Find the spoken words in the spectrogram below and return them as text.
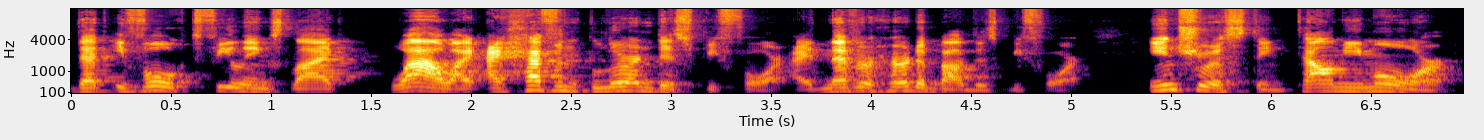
that evoked feelings like, wow, I, I haven't learned this before. I'd never heard about this before. Interesting. Tell me more.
